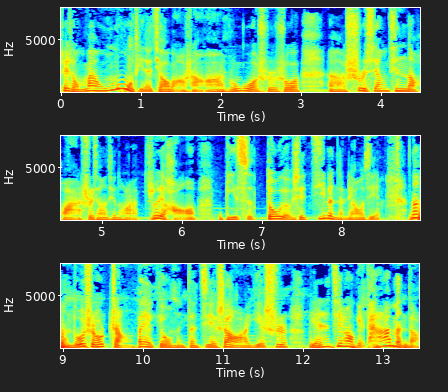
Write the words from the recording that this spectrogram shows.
这种漫无目的的交往上啊。如果是说呃是相亲的话，是相亲的话，最好彼此都有些基本的了解。那很多时候长辈给我们的介绍啊，也是别人介绍给他们的，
